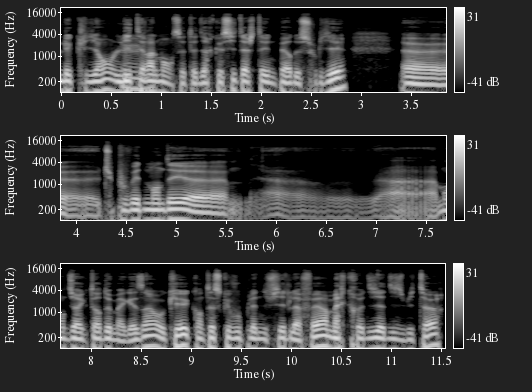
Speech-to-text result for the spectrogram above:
les clients, littéralement. C'est-à-dire que si t'achetais une paire de souliers, euh, tu pouvais demander euh, à, à mon directeur de magasin, ok, quand est-ce que vous planifiez de la faire? Mercredi à 18h.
